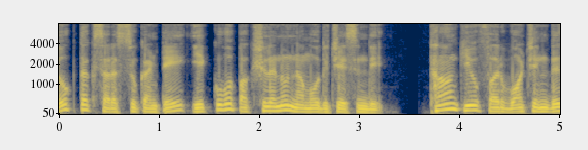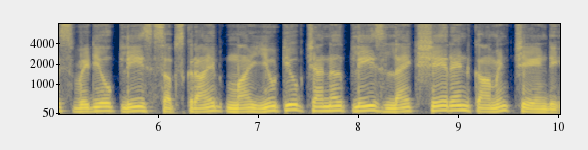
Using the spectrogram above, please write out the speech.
లోక్తక్ సరస్సు కంటే ఎక్కువ పక్షులను నమోదు చేసింది. Thank you for watching this video please subscribe my YouTube channel please like share and comment చేయండి.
